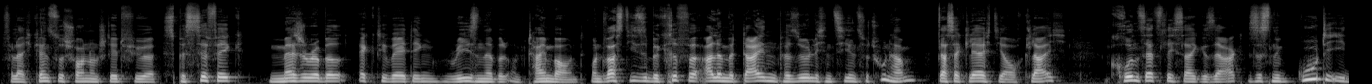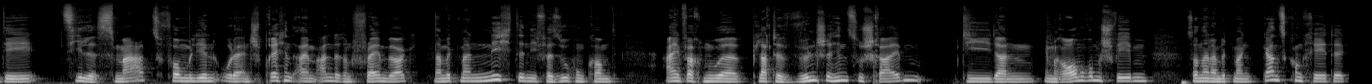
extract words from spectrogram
Vielleicht kennst du es schon und steht für Specific, Measurable, Activating, Reasonable und Timebound. Und was diese Begriffe alle mit deinen persönlichen Zielen zu tun haben, das erkläre ich dir auch gleich. Grundsätzlich sei gesagt, es ist eine gute Idee, Ziele smart zu formulieren oder entsprechend einem anderen Framework, damit man nicht in die Versuchung kommt, einfach nur platte Wünsche hinzuschreiben, die dann im Raum rumschweben, sondern damit man ganz konkrete,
